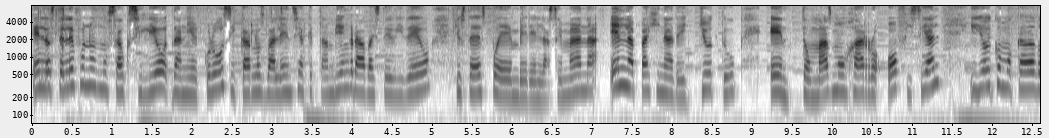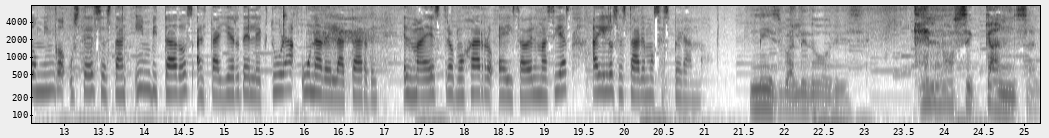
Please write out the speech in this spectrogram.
En los teléfonos nos auxilió Daniel Cruz y Carlos Valencia, que también graba este video que ustedes pueden ver en la semana en la página de YouTube en Tomás Mojarro Oficial. Y hoy, como cada domingo, ustedes están invitados al taller de lectura una de la tarde. El maestro Mojarro e Isabel Macías, ahí los estaremos esperando mis valedores, que no se cansan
